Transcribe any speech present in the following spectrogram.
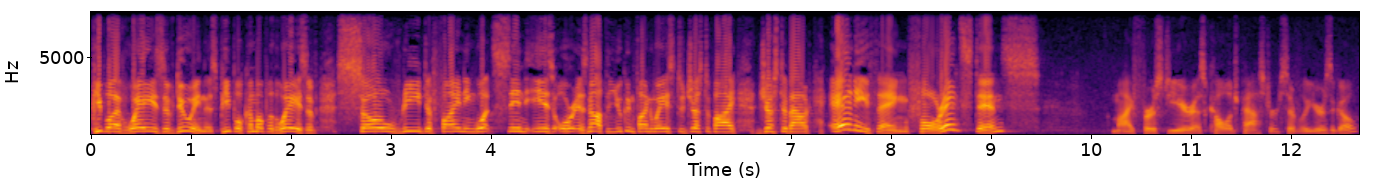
People have ways of doing this. People come up with ways of so redefining what sin is or is not that you can find ways to justify just about anything. For instance, my first year as college pastor several years ago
